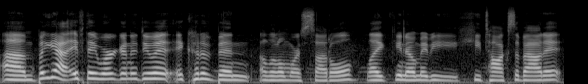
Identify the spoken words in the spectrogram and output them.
Um, but yeah, if they were going to do it, it could have been a little more subtle. Like, you know, maybe he talks about it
